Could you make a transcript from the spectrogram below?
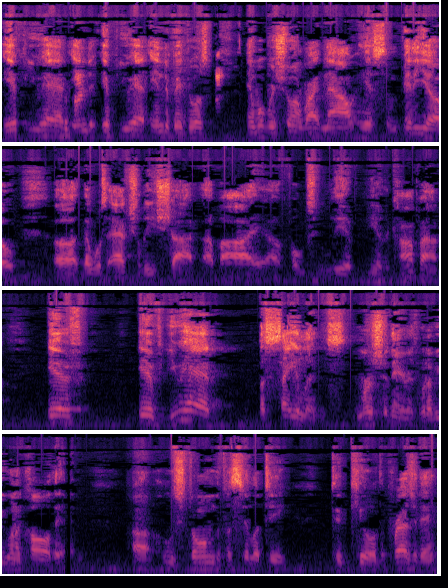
if you had ind- if you had individuals, and what we're showing right now is some video uh, that was actually shot uh, by uh, folks who live near the compound. If if you had assailants, mercenaries, whatever you want to call them, uh, who stormed the facility to kill the president,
